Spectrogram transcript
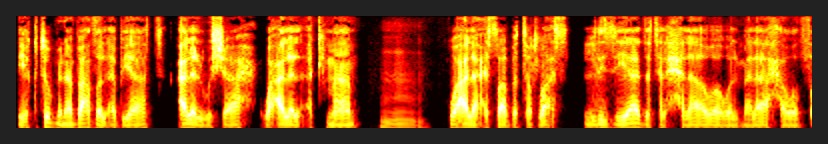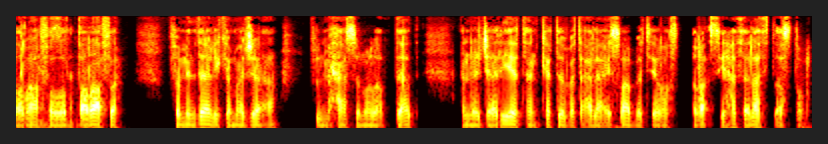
يكتبن بعض الأبيات على الوشاح وعلى الأكمام مم. وعلى عصابة الرأس لزيادة الحلاوة والملاحة والظرافة يا سلام. والطرافة. فمن ذلك ما جاء في المحاسن والأضداد أن جارية كتبت على عصابة رأس- رأسها ثلاثة أسطر.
